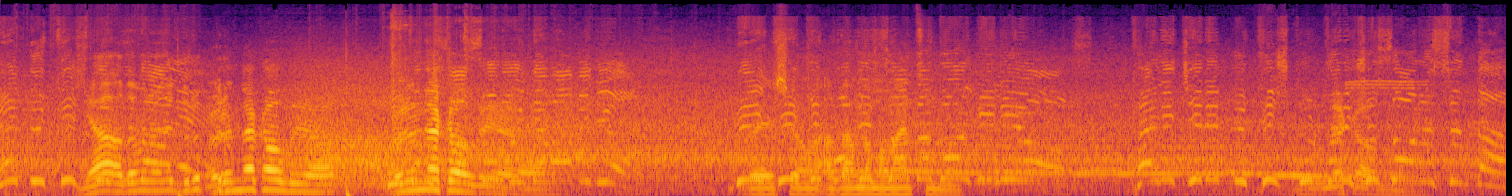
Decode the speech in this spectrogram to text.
Ve müthiş Ya adamın müdahale. önünde durup durup Önünde kaldı ya. Önünde kaldı ya. Böyle şey olmaz. Adamda momentum geliyor. Kalecinin müthiş kurtarışı sonrasında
